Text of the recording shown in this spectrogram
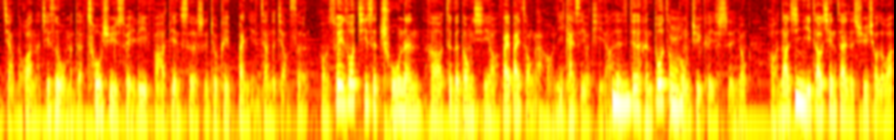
讲的话呢，其实我们的抽蓄水力发电设施就可以扮演这样的角色了哦。所以说其实储能啊这个东西哦，百百种了哦，一开始有提到，就是很多种工具可以使用。好，那依照现在的需求的话，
